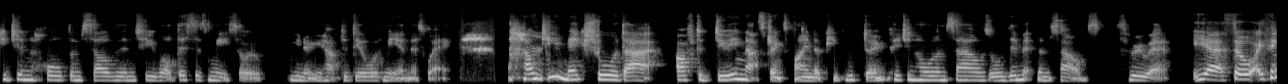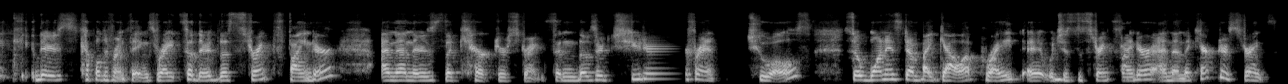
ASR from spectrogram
pigeonhole themselves into, well, this is me. So, you know, you have to deal with me in this way. How do you make sure that after doing that strengths finder, people don't pigeonhole themselves or limit themselves through it? Yeah, so I think there's a couple different things, right? So there's the strength finder and then there's the character strengths. And those are two different tools. So one is done by Gallup, right, uh, which is the strength finder, and then the character strengths,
